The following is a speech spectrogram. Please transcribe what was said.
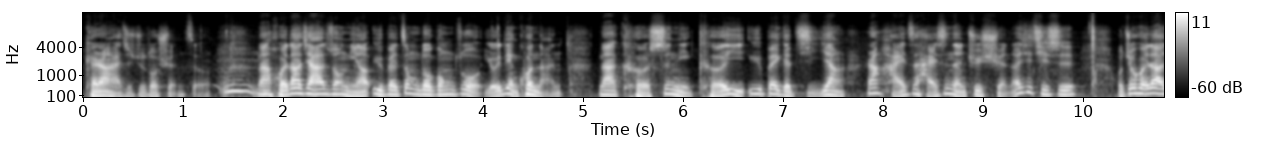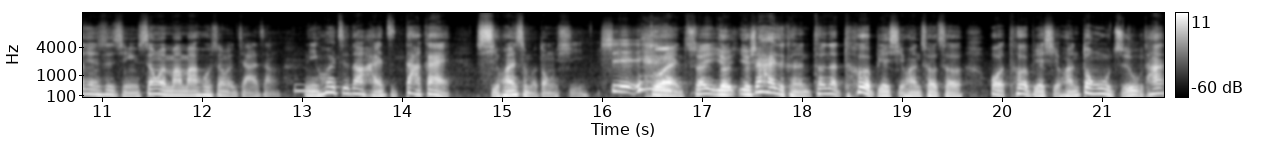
可以让孩子去做选择。嗯，那回到家中，你要预备这么多工作，有一点困难。那可是你可以预备个几样，让孩子还是能去选。而且其实，我觉得回到一件事情，身为妈妈或身为家长，你会知道孩子大概喜欢什么东西。是，对，所以有有些孩子可能真的特别喜欢车车，或特别喜欢动物、植物，他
